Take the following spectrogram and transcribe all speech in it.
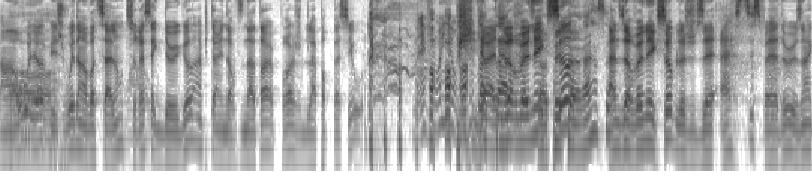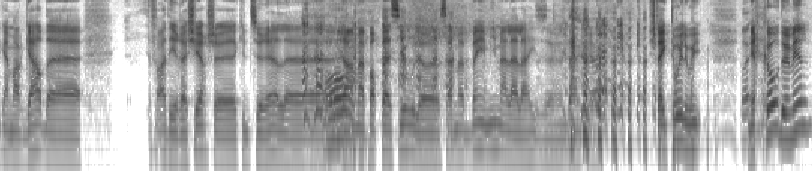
en haut, là, puis je vois dans votre salon, tu restes avec deux gars, hein, puis tu as un ordinateur proche de la porte patio. Ben voyons. Puis là, elle nous est revenue avec ça. épeurant, ça. Elle nous est revenue avec ça, puis là, je disais, ah, si, ça fait deux ans qu'elle me regarde euh, faire des recherches euh, culturelles euh, Oh. dans ma porte patio, là. Ça m'a bien mis mal à l'aise. euh, donc, euh, j'étais avec toi, Louis. Mirko, 2000?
